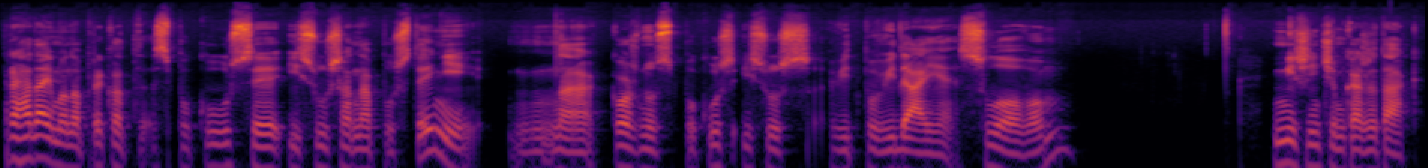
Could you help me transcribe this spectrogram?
пригадаймо, наприклад, спокуси Ісуса на пустині. На кожну спокус Ісус відповідає Словом. Між іншим каже так:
